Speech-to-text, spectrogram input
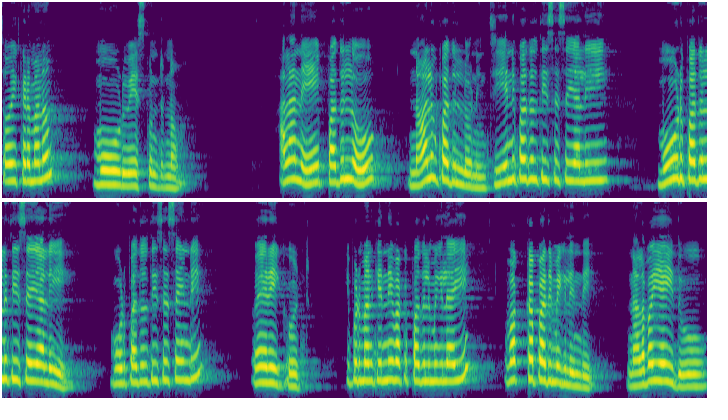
సో ఇక్కడ మనం మూడు వేసుకుంటున్నాం. అలానే పదుల్లో నాలుగు పదుల్లో నుంచి ఎన్ని పదులు తీసేసేయాలి? మూడు పదుల్ని తీసేయాలి. మూడు పదులు తీసేసేయండి. Very good. ఇప్పుడు మనకి ఎన్ని ఒక పదులు మిగిలాయి? ఒక్క పది మిగిలింది. నలభై ఐదు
